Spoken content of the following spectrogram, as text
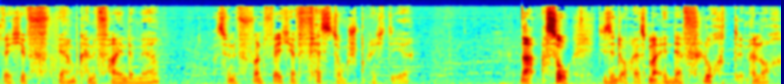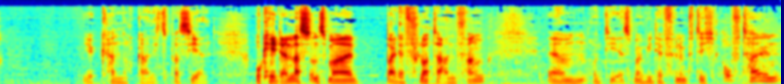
welche... Wir haben keine Feinde mehr. Was für eine, von welcher Festung spricht ihr? Na, ach so, die sind auch erstmal in der Flucht immer noch. Hier kann noch gar nichts passieren. Okay, dann lasst uns mal bei der Flotte anfangen. Ähm, und die erstmal wieder vernünftig aufteilen,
